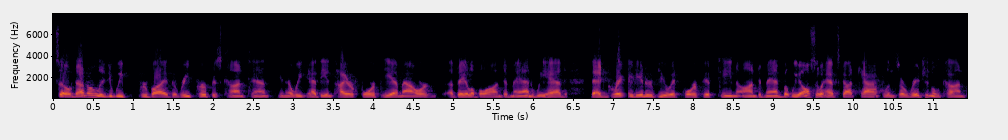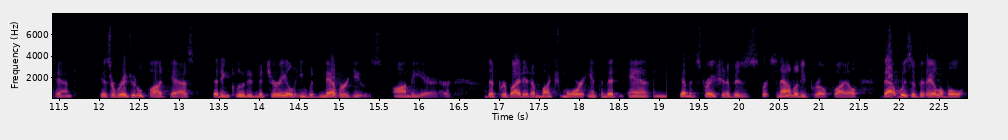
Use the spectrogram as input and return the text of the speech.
So not only did we provide the repurposed content, you know, we had the entire 4 p.m. hour available on demand. We had that great interview at 4:15 on demand, but we also had Scott Kaplan's original content, his original podcast that included material he would never use on the air that provided a much more intimate and demonstration of his personality profile. That was available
